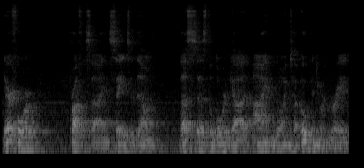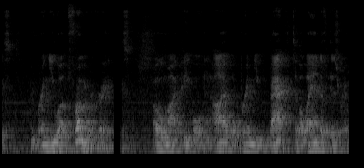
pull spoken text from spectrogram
Therefore, prophesy and say to them, Thus says the Lord God, I am going to open your graves and bring you up from your graves, O my people, and I will bring you back to the land of Israel.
